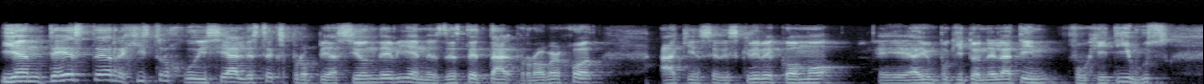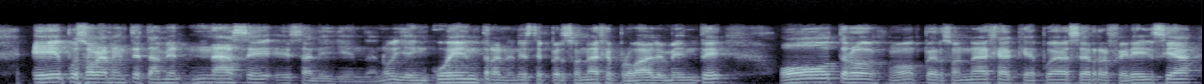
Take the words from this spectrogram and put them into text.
Y ante este registro judicial de esta expropiación de bienes de este tal Robert Hood, a quien se describe como eh, hay un poquito en el latín, fugitivus, eh, pues obviamente también nace esa leyenda, ¿no? Y encuentran en este personaje probablemente otro personaje que pueda hacer referencia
